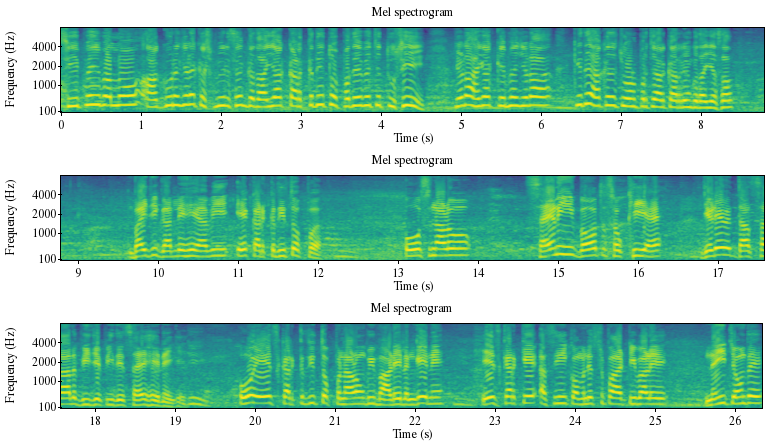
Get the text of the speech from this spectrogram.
ਸੀਪੀਆਈ ਵੱਲੋਂ ਆਗੂ ਨੇ ਜਿਹੜੇ ਕਸ਼ਮੀਰ ਸਿੰਘ ਗਦਾਈਆ ਕੜਕ ਦੀ ਧੁੱਪ ਦੇ ਵਿੱਚ ਤੁਸੀਂ ਜਿਹੜਾ ਹੈਗਾ ਕਿਵੇਂ ਜਿਹੜਾ ਕਿਹਦੇ ਹੱਕ 'ਚ ਚੋਣ ਪ੍ਰਚਾਰ ਕਰ ਰਹੇ ਹੋ ਗਦਾਈਆ ਸਾਹਿਬ? ਬਾਈ ਜੀ ਗੱਲ ਇਹ ਆ ਵੀ ਇਹ ਕੜਕ ਦੀ ਧੁੱਪ ਉਸ ਨਾਲੋਂ ਸਹਿਣੀ ਬਹੁਤ ਸੌਖੀ ਹੈ ਜਿਹੜੇ 10 ਸਾਲ ਬੀਜੇਪੀ ਦੇ ਸਹਿ ਨੇਗੇ। ਉਹ ਇਸ ਕੜਕ ਦੀ ਧੁੱਪ ਨਾਲੋਂ ਵੀ ਮਾੜੇ ਲੰਘੇ ਨੇ। ਇਸ ਕਰਕੇ ਅਸੀਂ ਕਮਿਊਨਿਸਟ ਪਾਰਟੀ ਵਾਲੇ ਨਹੀਂ ਚਾਹੁੰਦੇ।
